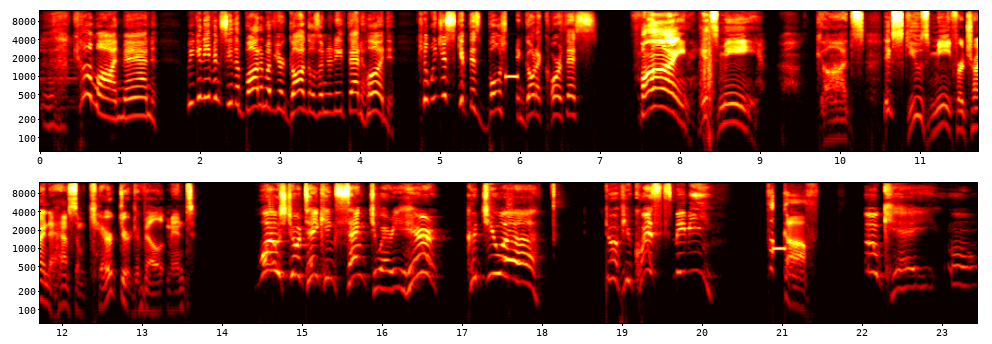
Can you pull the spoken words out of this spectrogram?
Come on, man. We can even see the bottom of your goggles underneath that hood. Can we just skip this bullshit and go to Coerthas? Fine, it's me. Gods, excuse me for trying to have some character development. Whilst you're taking sanctuary here, could you, uh, do a few quests, maybe? Fuck off. Okay. Oh.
